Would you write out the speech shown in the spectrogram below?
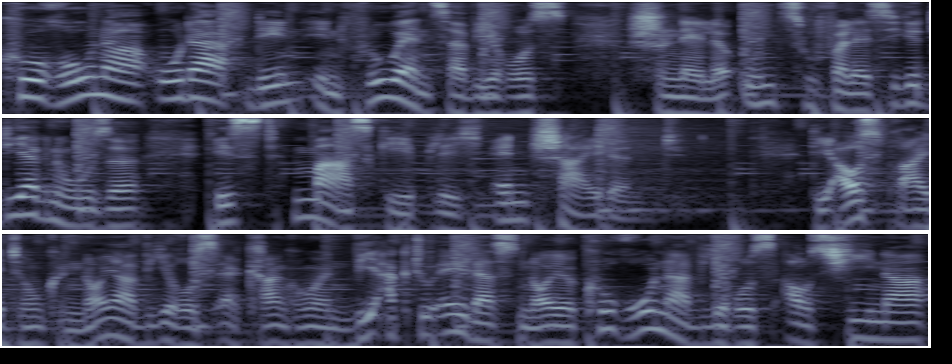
Corona oder den Influenza-Virus. Schnelle und zuverlässige Diagnose ist maßgeblich entscheidend. Die Ausbreitung neuer Viruserkrankungen wie aktuell das neue Coronavirus aus China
